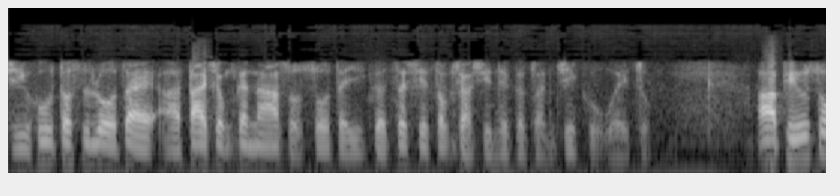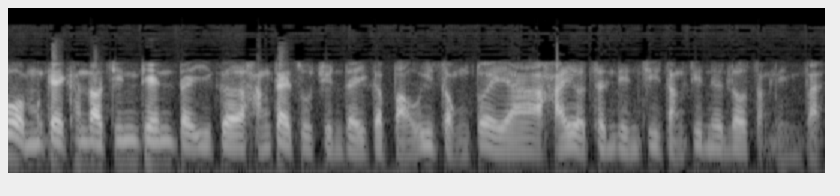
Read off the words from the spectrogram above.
几乎都是落在啊大雄跟大家所说的一个这些中小型的一个转机股为主。啊，比如说我们可以看到今天的一个航太族群的一个保卫总队啊，还有成田机长今天都涨停板，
